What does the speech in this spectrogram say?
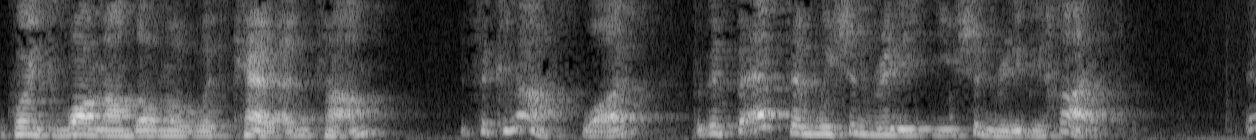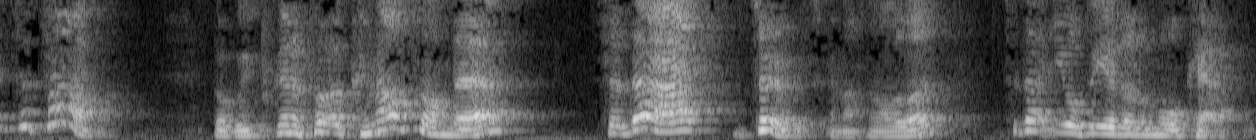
according to one man Doma with Keren, Tam, it's a Knas. Why? Because Be'etzem we shouldn't really, you shouldn't really be Chai. It's a Tam. But we're going to put a Knas on there, so that, the Torah puts Knas in other words, so that you'll be a little more careful.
